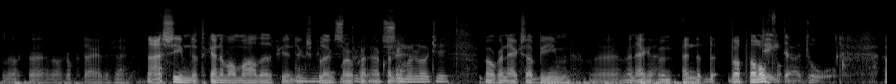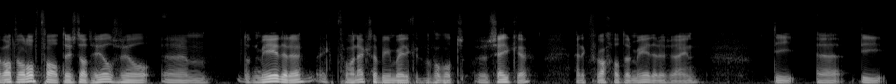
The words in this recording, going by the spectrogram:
welke, welke partijen er zijn. Nou, Seam, dat kennen we allemaal, dat heb je natuurlijk Splunk, maar ook een, ook een, ook een Exabeam. eh, een, en, wat, wel op, en wat wel opvalt is dat heel veel, ehm, dat meerdere, ik, voor een Exabeam weet ik het bijvoorbeeld zeker, en ik verwacht dat er meerdere zijn, die, eh, die,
